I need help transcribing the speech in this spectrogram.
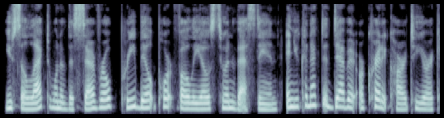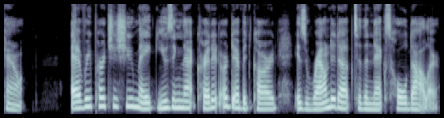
you select one of the several pre built portfolios to invest in, and you connect a debit or credit card to your account. Every purchase you make using that credit or debit card is rounded up to the next whole dollar,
